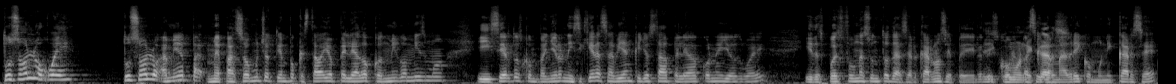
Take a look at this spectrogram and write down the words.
tú solo, güey. Tú solo. A mí me, pa- me pasó mucho tiempo que estaba yo peleado conmigo mismo y ciertos compañeros ni siquiera sabían que yo estaba peleado con ellos, güey. Y después fue un asunto de acercarnos y pedir Y disculpas y la comunicarse. madre y comunicarse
